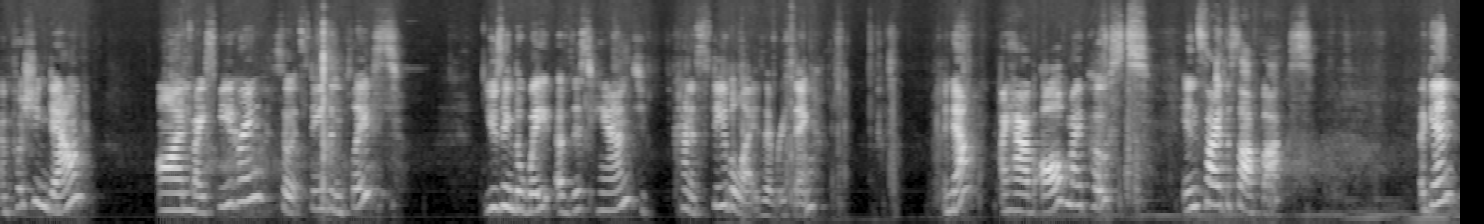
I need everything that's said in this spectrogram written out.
I'm pushing down on my speed ring so it stays in place, using the weight of this hand to kind of stabilize everything. And now I have all of my posts inside the softbox. Again,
